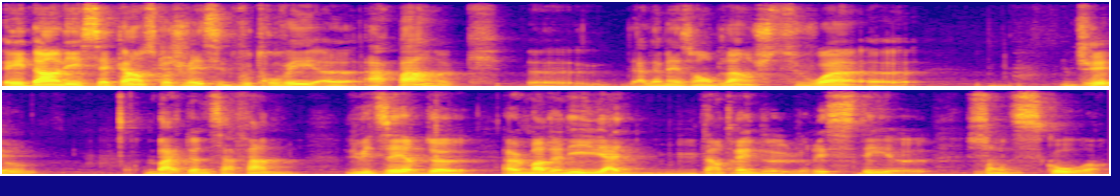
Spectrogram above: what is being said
Et dans les séquences que je vais essayer de vous trouver euh, à Pâques, euh, à la Maison-Blanche, tu vois Jill, Biden, sa femme, lui dire de. À un moment donné, il, en train de réciter son discours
